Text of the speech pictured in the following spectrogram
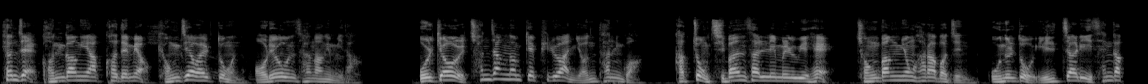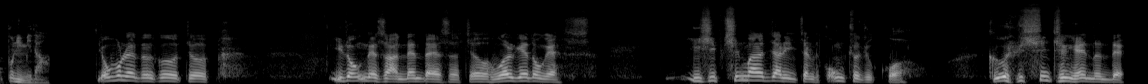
현재 건강이 악화되며 경제 활동은 어려운 상황입니다. 올겨울 천장 넘게 필요한 연탄과 각종 집안 살림을 위해 정방용 할아버진 오늘도 일자리 생각뿐입니다. 요번에도 그 저 이 동네에서 안 된다 해서 저 월계동에 27만 원짜리 있잖아요 꽁초 죽고 그걸 신청했는데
